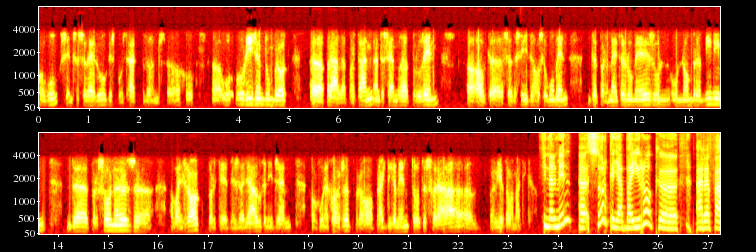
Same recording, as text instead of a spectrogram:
algú, sense saber-ho, hagués portat doncs, l'origen d'un brot a Prada. Per tant, ens sembla prudent eh, el que s'ha decidit en el seu moment de permetre només un, un nombre mínim de persones eh, a Vallroc perquè des d'allà organitzem alguna cosa, però pràcticament tot es farà eh, per via telemàtica. Finalment, eh, sort que hi ha Vallroc. Eh, ara fa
